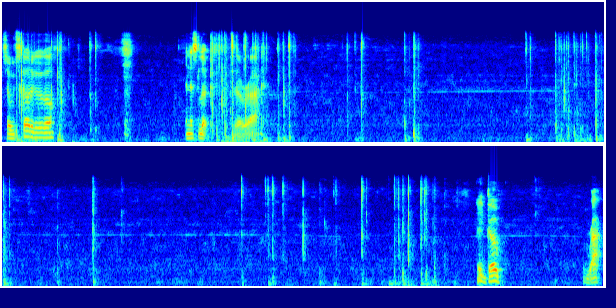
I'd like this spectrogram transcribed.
So let's go to Google and let's look The Rock. There you go. Rock.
